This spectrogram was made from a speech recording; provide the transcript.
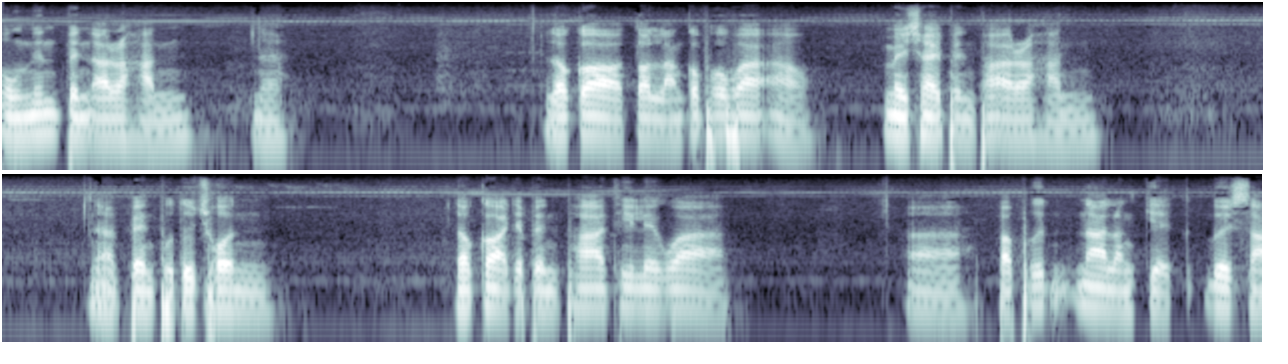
องค์นี้เป็นอรหันต์นะแล้วก็ตอนหลังก็พบว่าอา้าวไม่ใช่เป็นพระอรหันต์ นะเป็นปุตุชน แล้วก็อาจจะเป็นพระที่เรียกว่าประพฤติหน่ารังเกียจด้วยซ้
